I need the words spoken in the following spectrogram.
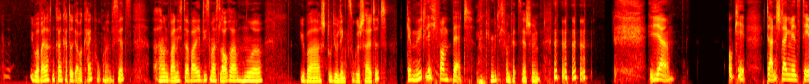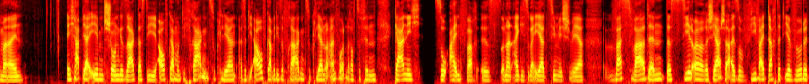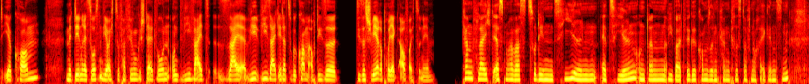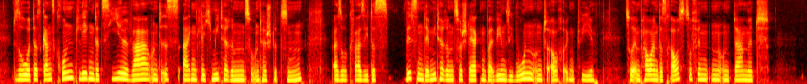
über Weihnachten krank, hatte aber kein Corona bis jetzt äh, und war nicht dabei. Diesmal ist Laura nur über Studio Link zugeschaltet. Gemütlich vom Bett. Gemütlich vom Bett, sehr schön. ja. Okay, dann steigen wir ins Thema ein. Ich habe ja eben schon gesagt, dass die Aufgaben und die Fragen zu klären, also die Aufgabe, diese Fragen zu klären und Antworten darauf zu finden, gar nicht so einfach ist, sondern eigentlich sogar eher ziemlich schwer. Was war denn das Ziel eurer Recherche? Also wie weit dachtet ihr, würdet ihr kommen mit den Ressourcen, die euch zur Verfügung gestellt wurden und wie weit sei, wie, wie seid ihr dazu gekommen, auch diese, dieses schwere Projekt auf euch zu nehmen? kann vielleicht erstmal was zu den Zielen erzählen und dann, wie weit wir gekommen sind, kann Christoph noch ergänzen. So, das ganz grundlegende Ziel war und ist eigentlich Mieterinnen zu unterstützen. Also quasi das Wissen der Mieterinnen zu stärken, bei wem sie wohnen und auch irgendwie zu empowern, das rauszufinden und damit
